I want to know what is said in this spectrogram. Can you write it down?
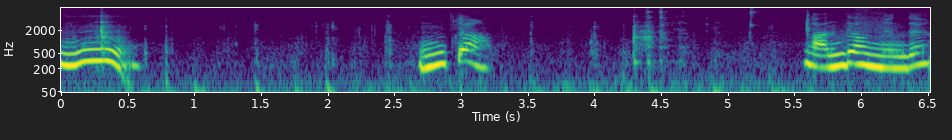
음, 진짜 이거 안 되었는데.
